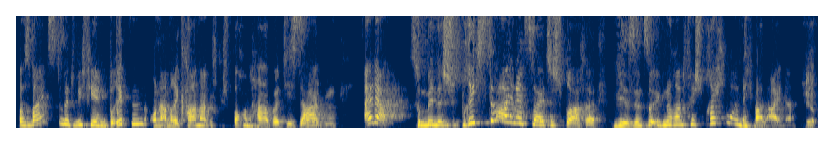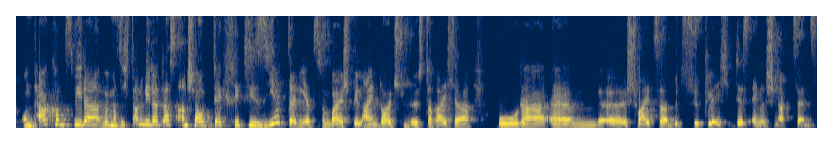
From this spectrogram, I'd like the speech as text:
Was meinst du mit wie vielen Briten und Amerikanern ich gesprochen habe, die sagen, Alter, zumindest sprichst du eine zweite Sprache. Wir sind so ignorant, wir sprechen noch nicht mal eine. Ja. Und da kommt es wieder, wenn man sich dann wieder das anschaut, wer kritisiert denn jetzt zum Beispiel einen deutschen Österreicher oder ähm, äh, Schweizer bezüglich des englischen Akzents?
